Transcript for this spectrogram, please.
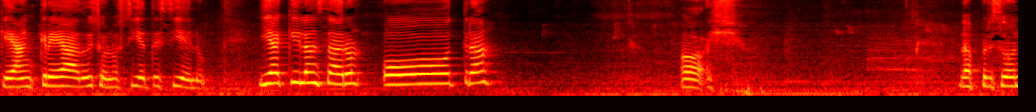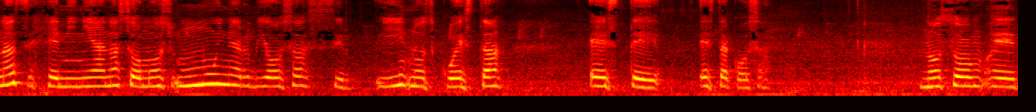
que han creado y son los siete cielos. Y aquí lanzaron otra... Ay, las personas geminianas somos muy nerviosas y nos cuesta este, esta cosa. No son, eh,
